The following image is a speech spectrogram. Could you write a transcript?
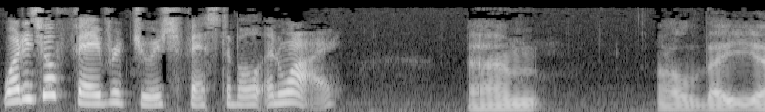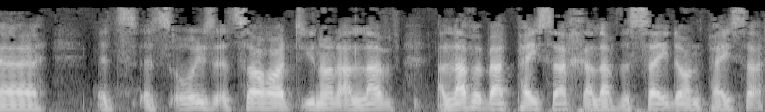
What is your favorite Jewish festival and why? Um, well, they, uh, it's, it's always, it's so hard, you know what I love, I love about Pesach, I love the Seder on Pesach.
